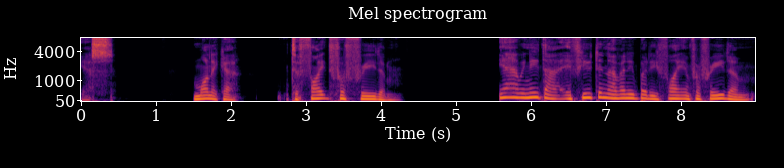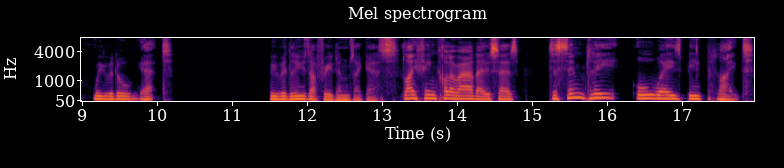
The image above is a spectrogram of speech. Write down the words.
Yes. Monica, to fight for freedom. Yeah, we need that. If you didn't have anybody fighting for freedom, we would all get, we would lose our freedoms, I guess. Life in Colorado says, to simply always be polite.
